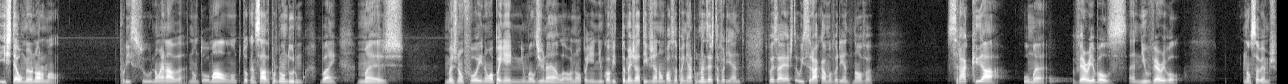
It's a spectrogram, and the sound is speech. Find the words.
isto é o meu normal. Por isso não é nada. Não estou mal, não estou cansado porque não durmo bem. Mas. Mas não foi, não apanhei nenhuma legionela ou não apanhei nenhum Covid. Também já tive, já não posso apanhar. Pelo menos esta variante. Depois há esta. Ui, será que há uma variante nova? Será que há uma variables, a new variable? Não sabemos.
